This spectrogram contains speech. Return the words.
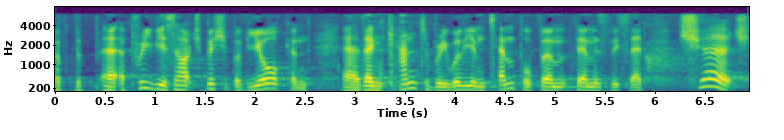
Uh, a previous Archbishop of York and uh, then Canterbury, William Temple, famously said, Church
